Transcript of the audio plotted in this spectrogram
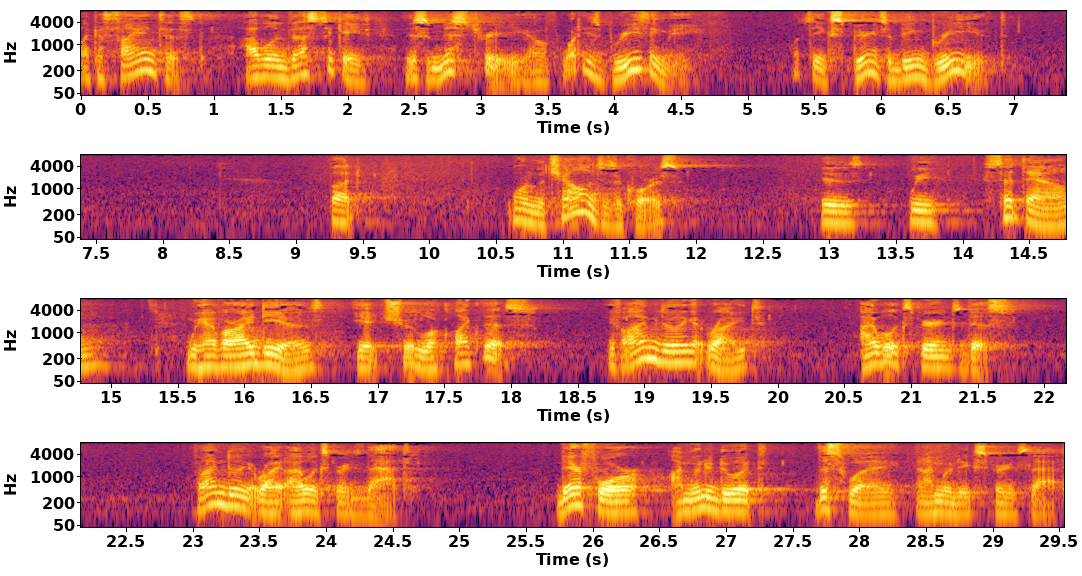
like a scientist, I will investigate this mystery of what is breathing me. What's the experience of being breathed? But one of the challenges, of course, is we sit down, we have our ideas, it should look like this. If I'm doing it right, I will experience this. If I'm doing it right, I will experience that. Therefore, I'm going to do it this way, and I'm going to experience that.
